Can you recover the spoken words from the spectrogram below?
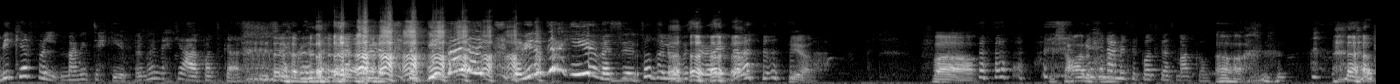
be careful مع مين تحكي المهم نحكي على بودكاست بس دير بالك لمين بتحكي بس تفضلوا مستمعينا أروح. يا ف مش عارف إحنا أنا- عملت البودكاست معكم. آه.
